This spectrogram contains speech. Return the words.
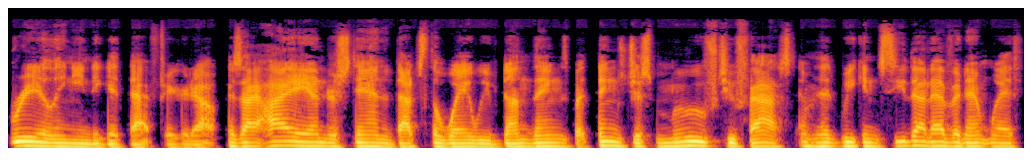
really need to get that figured out because I, I understand that that's the way we've done things, but things just move too fast, and we can see that evident with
